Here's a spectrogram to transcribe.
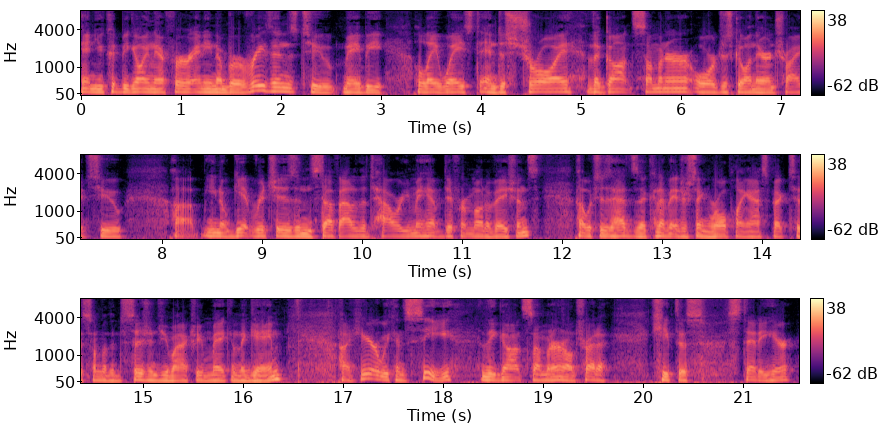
And you could be going there for any number of reasons to maybe lay waste and destroy the Gaunt Summoner, or just go in there and try to uh, you know, get riches and stuff out of the tower. You may have different motivations, uh, which is, adds a kind of interesting role playing aspect to some of the decisions you might actually make in the game. Uh, here we can see the Gaunt Summoner. I'll try to keep this steady here.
